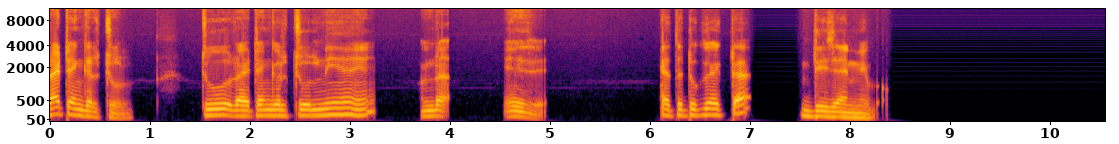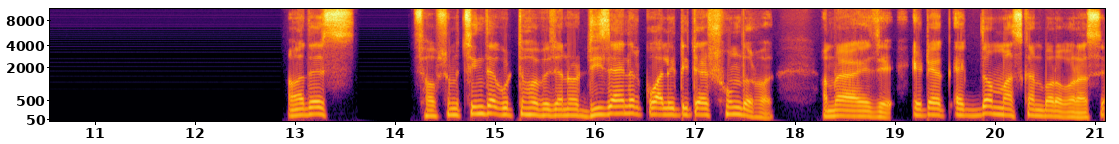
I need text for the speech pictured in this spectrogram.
right angle tool to right angle tool নিয়ে আমরা এই যে এতটুকু একটা ডিজাইন নেব। আমাদের সবসময় চিন্তা করতে হবে যেন ডিজাইনের কোয়ালিটিটা সুন্দর হয়। আমরা এই যে, এটা একদম মাঝখান বরাবর আছে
